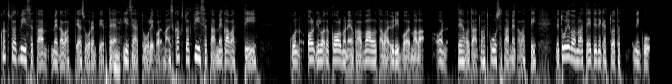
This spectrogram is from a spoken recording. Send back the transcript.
2500 megawattia suurin piirtein mm. lisää tuulivoimaa. Se 2500 megawattia, kun Olkiluoto kolmonen, joka on valtava ydinvoimala, on teholtaan 1600 megawattia. Ne tuulivoimalat ei tietenkään tuota niin kuin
